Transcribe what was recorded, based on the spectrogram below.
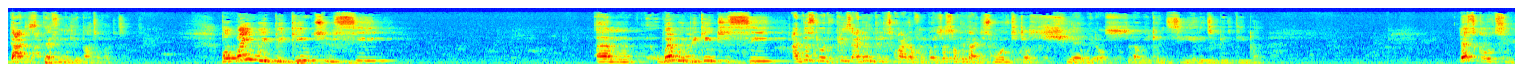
That is definitely part of it. But when we begin to see, um, when we begin to see, I'm just going to please, I don't do this quite often, but it's just something I just want to just share with us so that we can see a little bit deeper. Let's go to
